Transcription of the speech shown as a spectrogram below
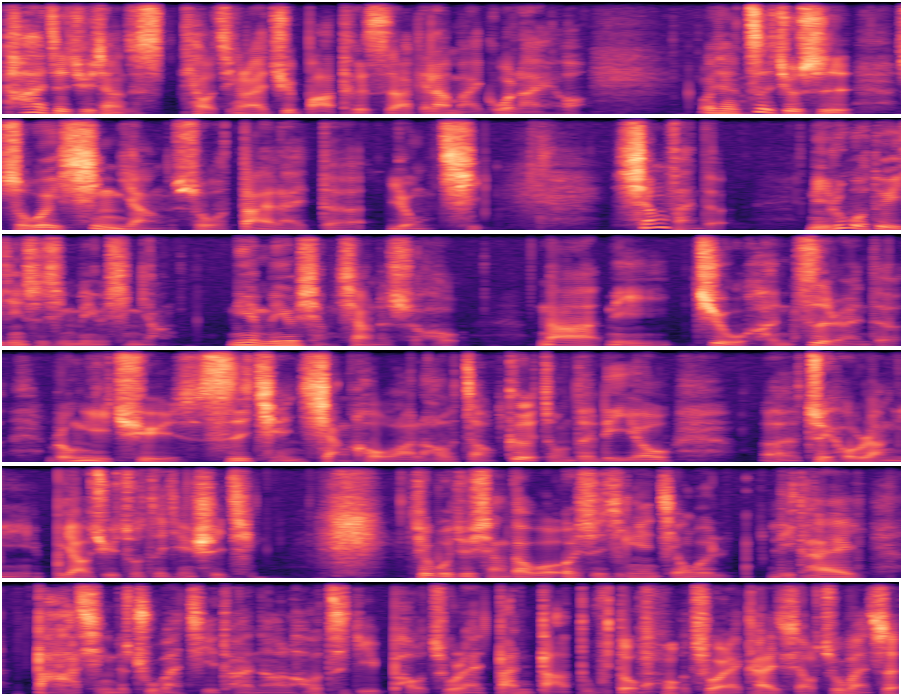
他还是就这样子跳进来，去把特斯拉给他买过来啊。我想这就是所谓信仰所带来的勇气。相反的，你如果对一件事情没有信仰，你也没有想象的时候。那你就很自然的容易去思前想后啊，然后找各种的理由，呃，最后让你不要去做这件事情。所以我就想到，我二十几年前我离开大型的出版集团啊，然后自己跑出来单打独斗，出来开小出版社。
